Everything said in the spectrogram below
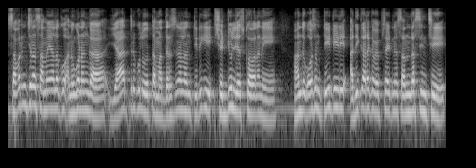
సవరించిన సమయాలకు అనుగుణంగా యాత్రికులు తమ దర్శనాలను తిరిగి షెడ్యూల్ చేసుకోవాలని అందుకోసం టీటీడీ అధికారిక వెబ్సైట్ను సందర్శించి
